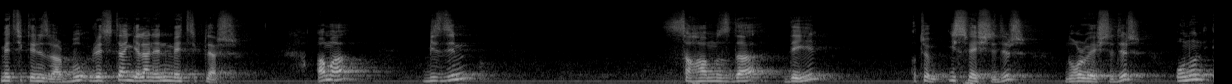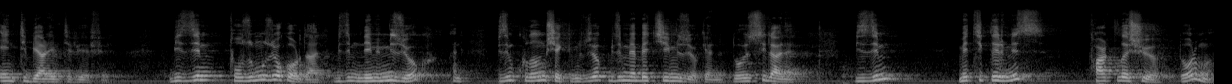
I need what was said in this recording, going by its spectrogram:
metrikleriniz var. Bu üreticiden gelen en metrikler. Ama bizim sahamızda değil, atıyorum İsveçlidir, Norveçlidir. Onun NTBR, MTBF'i. Bizim tozumuz yok orada. Bizim nemimiz yok. Hani bizim kullanım şeklimiz yok. Bizim nöbetçiğimiz yok. Yani dolayısıyla hani bizim metriklerimiz farklılaşıyor. Doğru mu?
